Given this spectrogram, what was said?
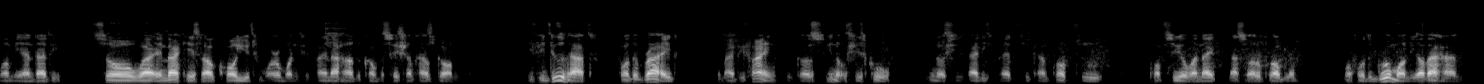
mommy and daddy. So uh, in that case, I'll call you tomorrow morning to find out how the conversation has gone. If you do that for the bride, it might be fine because you know she's cool. you know, she's daddy's pet. She can talk to Popsy overnight. That's not a problem. But for the groom, on the other hand,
